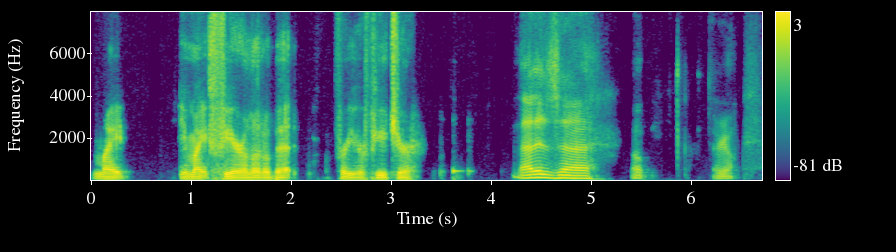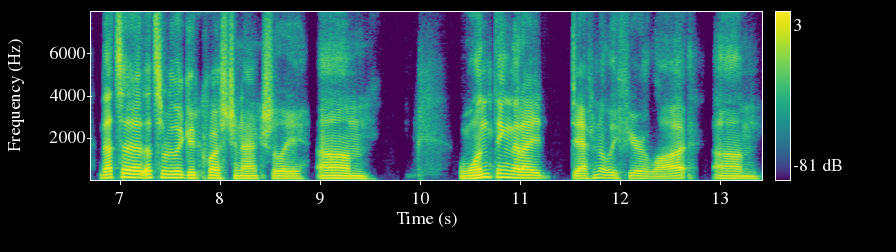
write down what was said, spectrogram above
might you might fear a little bit for your future? That is uh oh there we go. That's a that's a really good question actually. Um one thing that I definitely fear a lot um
